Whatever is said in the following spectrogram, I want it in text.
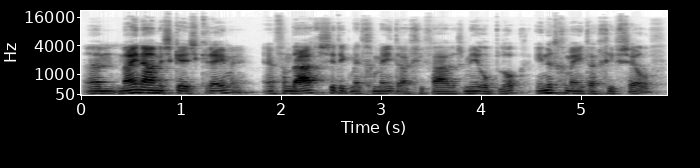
Ehm, mijn naam is Kees Kremer en vandaag zit ik met gemeentearchivaris Merel Blok in het gemeentearchief zelf.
